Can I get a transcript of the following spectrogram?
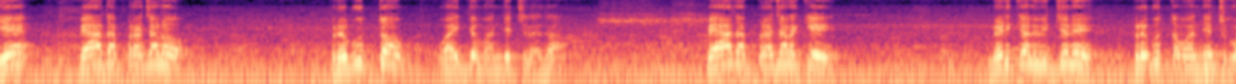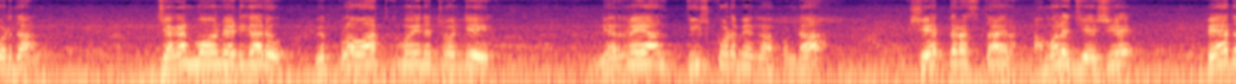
ఏ? పేద ప్రజలు ప్రభుత్వం వైద్యం అందించలేదా? పేద ప్రజలకి మెడికల్ విద్యని ప్రభుత్వం అందించకూడదా? జగన్మోహన్ రెడ్డి గారు విప్లవాత్మకమైనటువంటి నిర్ణయాలు తీసుకోవడమే కాకుండా క్షేత్రస్థాయిలో అమలు చేసి పేద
